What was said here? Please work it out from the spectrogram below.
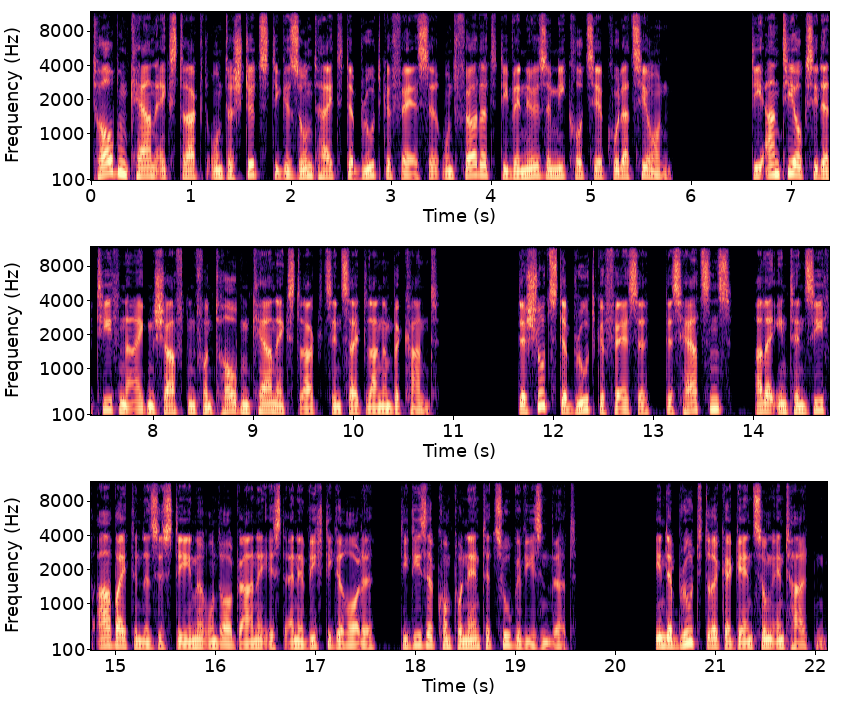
Traubenkernextrakt unterstützt die Gesundheit der Blutgefäße und fördert die venöse Mikrozirkulation. Die antioxidativen Eigenschaften von Traubenkernextrakt sind seit langem bekannt. Der Schutz der Blutgefäße, des Herzens, aller intensiv arbeitenden Systeme und Organe ist eine wichtige Rolle, die dieser Komponente zugewiesen wird. In der Blutdruckergänzung enthalten.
